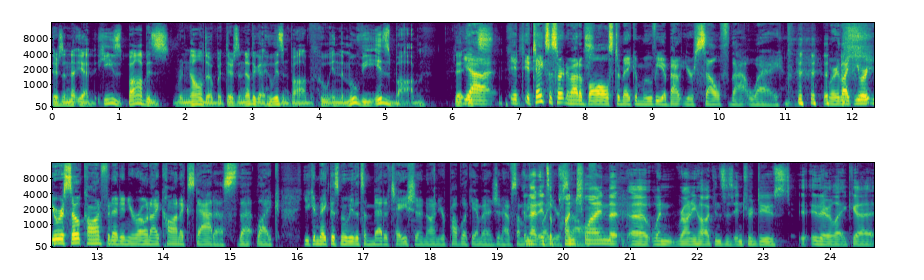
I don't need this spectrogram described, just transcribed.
there's a yeah he's Bob is Renaldo, but there's another guy who isn't Bob who in the movie is Bob. That Yeah, it, it takes a certain amount of balls to make a movie about yourself that way. Where like you were you were so confident in your own iconic status that like you can make this movie that's a meditation on your public image and have somebody and that play it's a yourself. punchline that uh, when Ronnie Hawkins is introduced, they're like, uh,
